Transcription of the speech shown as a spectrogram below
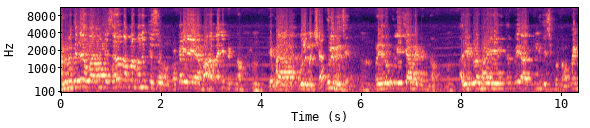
గురుమతినే వాటిని చేస్తారో తప్పని మనం చేస్తున్నాం ఒకరి బాలపైన పెట్టినాం. ఎప్పుడు కూలి మనిషా? కూలి మనిషి. మరి ఏదో కూలి చేసి అమ్మాయి పెట్టినాం. అది ఎప్పుడు మన పోయి అది క్లీన్ చేసిపోతాం బయట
